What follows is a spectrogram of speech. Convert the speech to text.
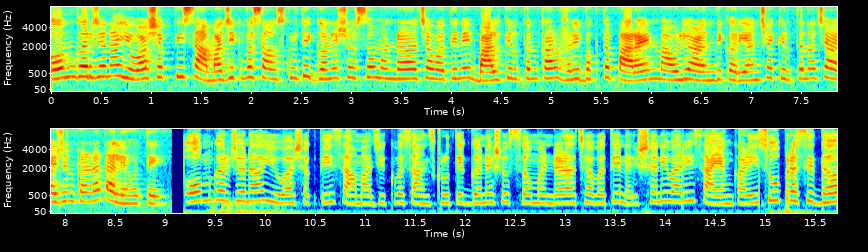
ओम गर्जना युवा शक्ती सामाजिक व सांस्कृतिक गणेशोत्सव मंडळाच्या वतीने बाल कीर्तनकार हरिभक्त पारायण माऊली आळंदीकर यांच्या कीर्तनाचे आयोजन करण्यात आले होते. ओम गर्जना युवा शक्ती सामाजिक व सांस्कृतिक गणेशोत्सव मंडळाच्या वतीने शनिवारी सायंकाळी सुप्रसिद्ध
